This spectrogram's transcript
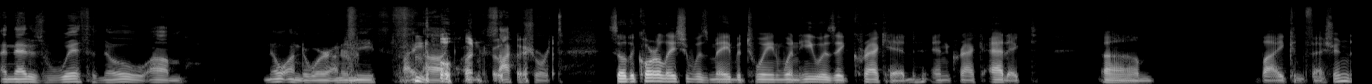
and that is with no um, no underwear underneath, like, No uh, uh, soccer underwear. shorts. So the correlation was made between when he was a crackhead and crack addict, um, by confession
